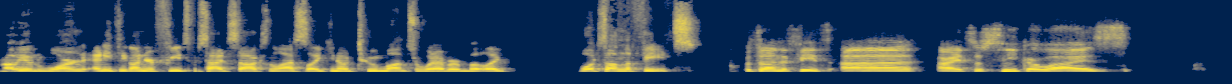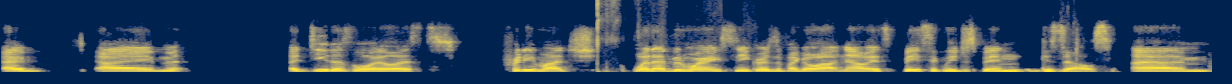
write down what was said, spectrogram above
probably haven't worn anything on your feet besides socks in the last like you know two months or whatever. But like, what's on the feet? What's on the feet? Uh, all right. So sneaker wise, I'm I'm Adidas loyalist. Pretty much when I've been wearing sneakers, if I go out now, it's basically just been Gazelles. Um,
